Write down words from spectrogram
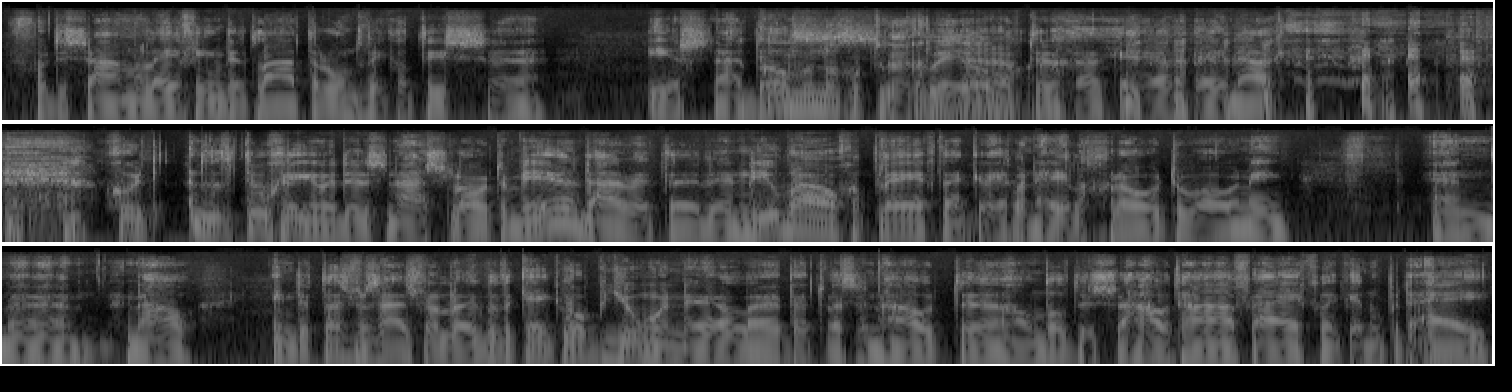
voor de samenleving. Dat later ontwikkeld is eh, eerst naar Komen we nog op terug, Leo. nog terug, oké, oké. nou. Goed, toen gingen we dus naar Slotermeer. Daar werd eh, de nieuwbouw gepleegd. En kregen we een hele grote woning. En eh, nou, in de Tasmanshuis wel leuk, want dan keken we op Jongeneel. Eh, dat was een houthandel, dus houthaven eigenlijk. En op het ei.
